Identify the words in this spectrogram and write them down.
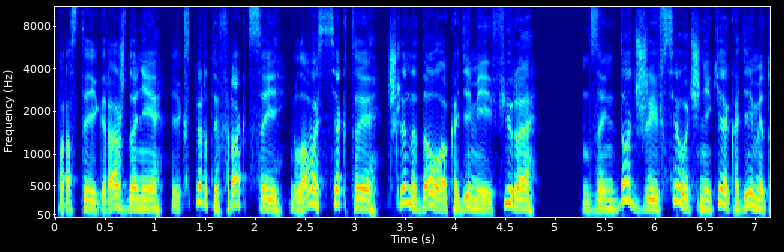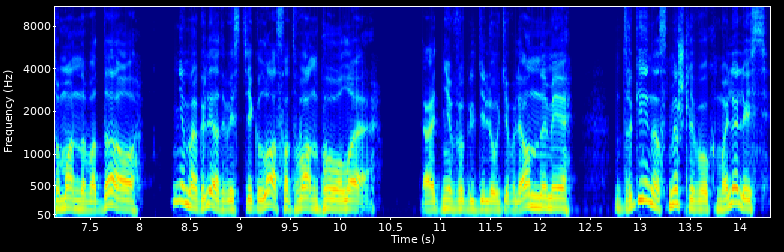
Простые граждане, эксперты фракций, глава секты, члены Дао Академии Эфира, Цзэньдоджи и все ученики Академии Туманного Дао не могли отвести глаз от Ван Буэлэ. Одни выглядели удивленными, Другие насмешливо ухмылялись,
